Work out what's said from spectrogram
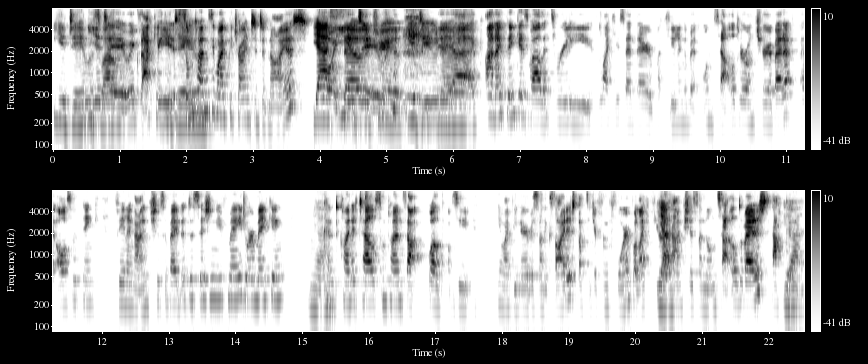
you do as you well. do exactly. You do. Sometimes you might be trying to deny it. Yes, so you do. true. You do know. yeah, like, and I think as well, it's really like you said there, like feeling a bit unsettled or unsure about it. I also think feeling anxious about a decision you've made or making yeah. can kind of tell sometimes that. Well, obviously you might be nervous and excited. That's a different form, but like if you're Yeah. anxious and unsettled about it, that can yeah.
